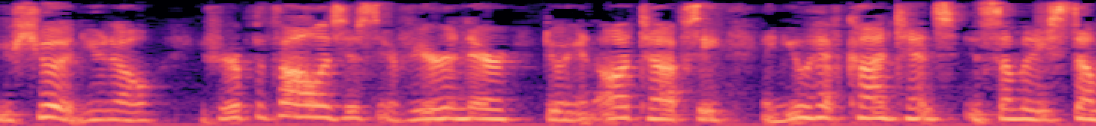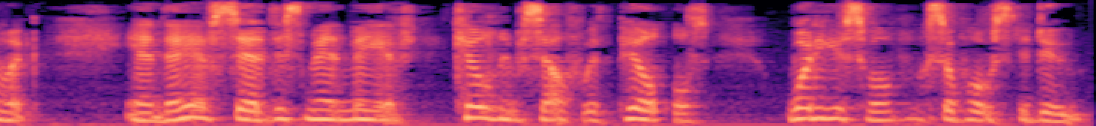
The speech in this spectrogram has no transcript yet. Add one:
You should, you know, if you're a pathologist, if you're in there doing an autopsy and you have contents in somebody's stomach and they have said this man may have killed himself with pills, what are you so, supposed to do?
